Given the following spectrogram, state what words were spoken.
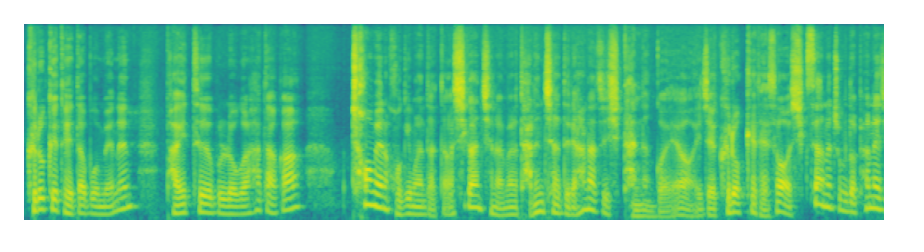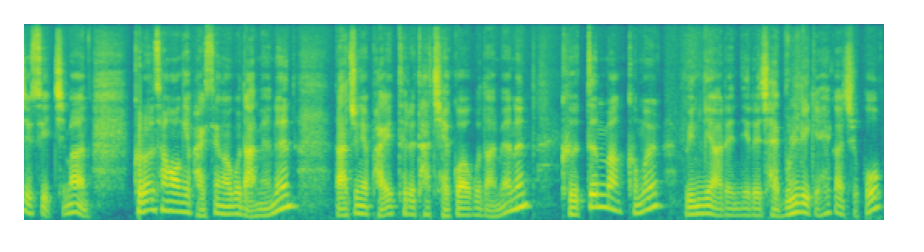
그렇게 되다 보면은 바이트 블록을 하다가 처음에는 거기만 닿다가 시간 지나면 다른 치아들이 하나둘씩 닿는 거예요. 이제 그렇게 돼서 식사는 좀 더 편해질 수 있지만 그런 상황이 발생하고 나면은 나중에 바이트를 다 제거하고 나면은 그 뜬만큼을 윗니 아랫니를 잘 물리게 해가지고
